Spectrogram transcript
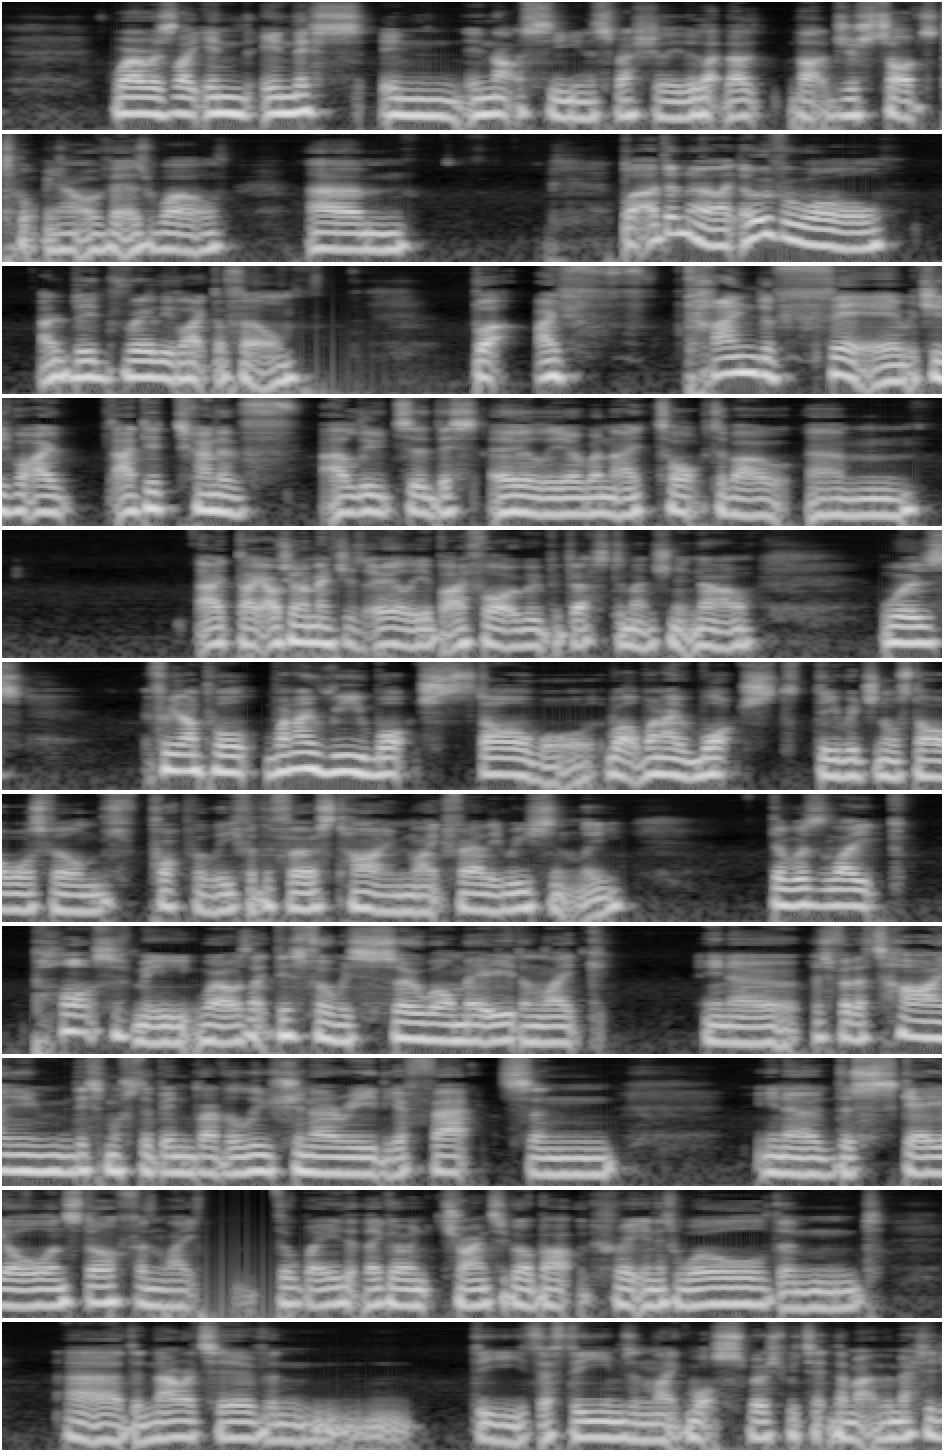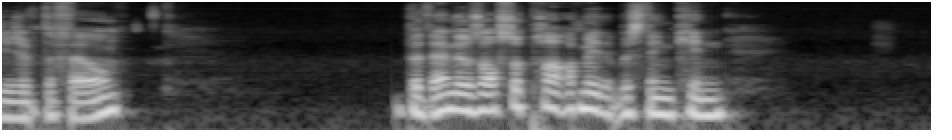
Whereas like in in this in in that scene especially, like that that just sort of took me out of it as well. Um, but I don't know, like overall, I did really like the film, but I f- kind of fear, which is what I I did kind of allude to this earlier when I talked about. Um, I I was going to mention this earlier, but I thought it would be best to mention it now. Was for example, when I rewatched Star Wars, well, when I watched the original Star Wars films properly for the first time, like fairly recently, there was like parts of me where I was like, this film is so well made, and like, you know, as for the time, this must have been revolutionary, the effects and, you know, the scale and stuff, and like the way that they're going, trying to go about creating this world and uh, the narrative and the the themes and like what's supposed to be t- the, the messages of the film but then there was also part of me that was thinking,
